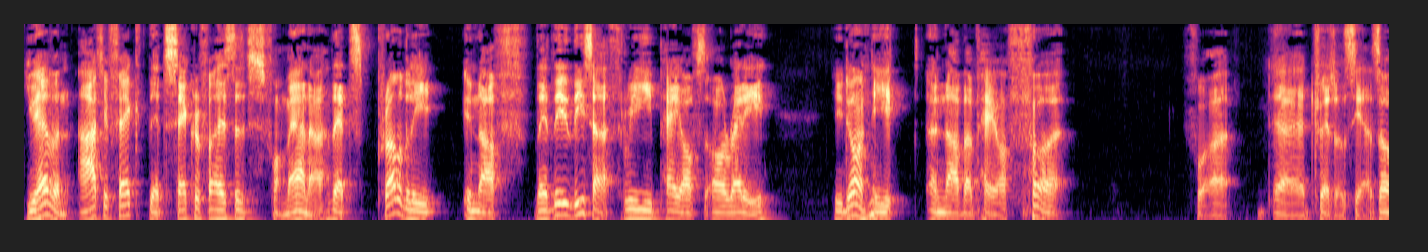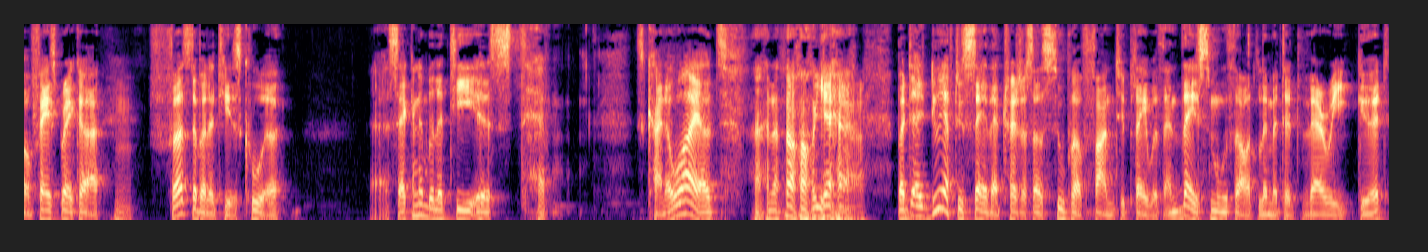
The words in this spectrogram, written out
You have an artifact that sacrifices for mana. That's probably enough. These are three payoffs already. You don't need another payoff for for uh, treasures. Yeah. So Facebreaker hmm. first ability is cool. Uh, second ability is it's kind of wild. I don't know. yeah. yeah. But I do have to say that treasures are super fun to play with and they smooth out limited very good.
